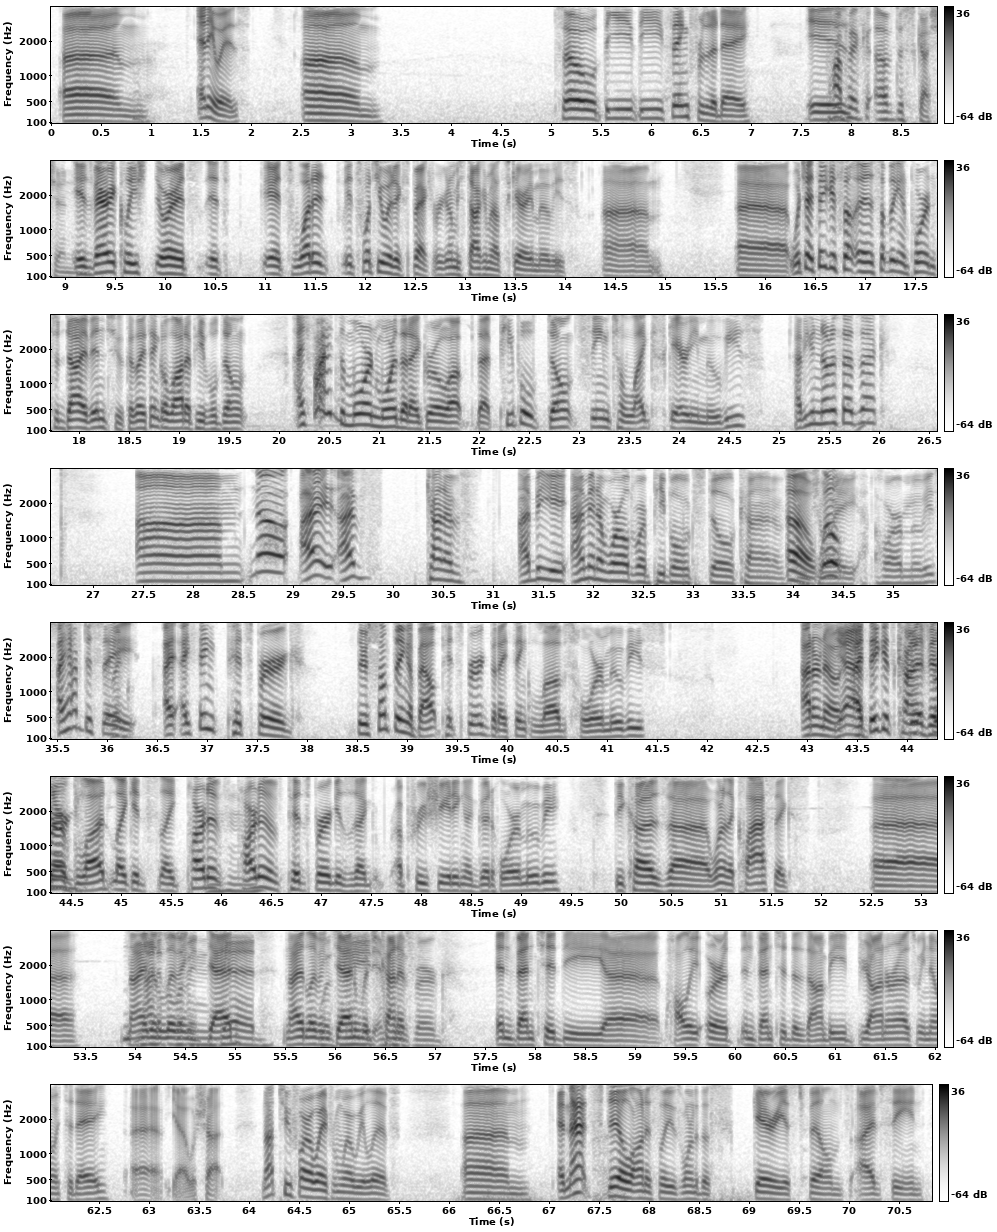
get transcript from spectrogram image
Um, anyways, um, so the the thing for today is topic of discussion. is very cliche, or it's it's it's what it it's what you would expect. We're gonna be talking about scary movies, um, uh, which I think is, some, is something important to dive into because I think a lot of people don't. I find the more and more that I grow up that people don't seem to like scary movies. Have you noticed that, Zach? Um, no, I I've kind of I'd be I'm in a world where people still kind of Oh, well, enjoy horror movies. I have to say, Like- I, I think Pittsburgh. There's something about Pittsburgh that I think loves horror movies. I don't know. Yeah, I think it's kind of in our blood. Like it's like part of Mhm. part of Pittsburgh is like appreciating a good horror movie, because uh, one of the classics, uh, Night, of the Living, Dead, Night of the Living Dead, which in kind of invented the uh, Holly or invented the zombie genre as we know it today. Uh, yeah, it was shot not too far away from where we live, um, and that still honestly is one of the scariest films I've seen.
